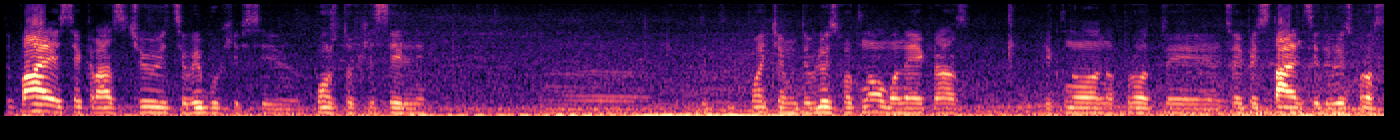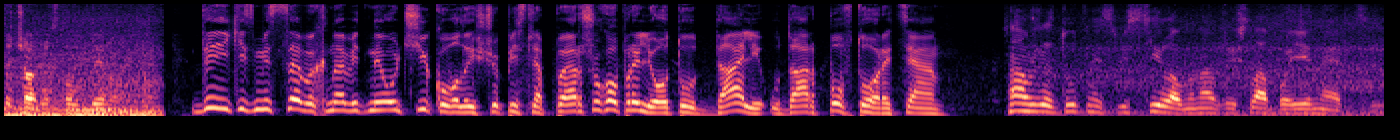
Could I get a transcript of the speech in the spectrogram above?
Сипаюсь якраз, чую ці вибухи всі, поштовхи сильні. Е, Потім дивлюсь в окно, у мене якраз вікно навпроти цієї підстанції, дивлюсь просто чорний стовп диму. Деякі з місцевих навіть не очікували, що після першого прильоту далі удар повториться. Вона вже тут не свістіла, вона вже йшла по інерції.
